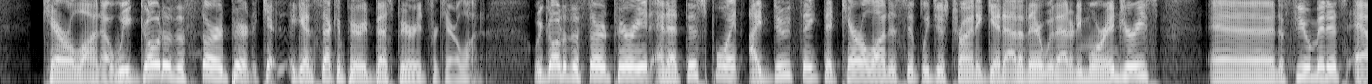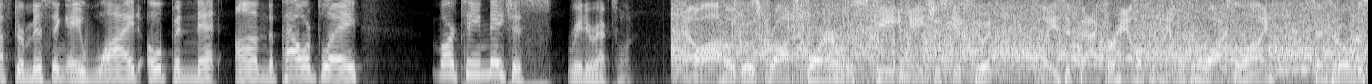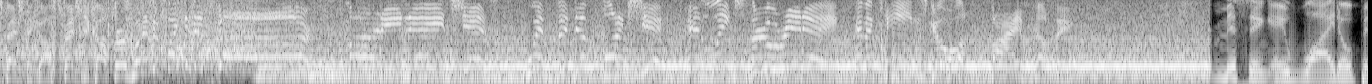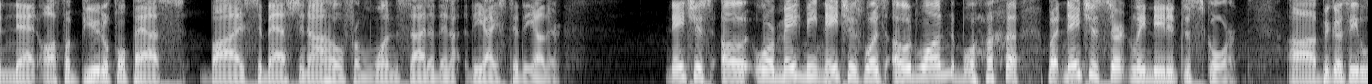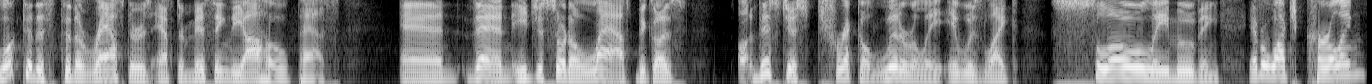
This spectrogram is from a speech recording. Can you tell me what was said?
Carolina. We go to the third period. Again, second period, best period for Carolina. We go to the third period, and at this point, I do think that Carolina is simply just trying to get out of there without any more injuries. And a few minutes after missing a wide open net on the power play, Martin Necas redirects one. Now Aho goes cross corner with speed. Necas gets to it, lays it back for Hamilton. Hamilton walks the line, sends it over to Svechnikov. Svechnikov throws one in deflected and scores! Marty Necas with the deflection. It leaks through Rinne, and the Canes go up 5 0. Missing a wide open net off a beautiful pass by Sebastian Aho from one side of the, the ice to the other. Necas, oh, or maybe Necas was owed one, but Necas certainly needed to score uh, because he looked to this to the rafters after missing the Aho pass and then he just sort of laughed because uh, this just trickled. Literally, it was like slowly moving. You ever watch curling?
